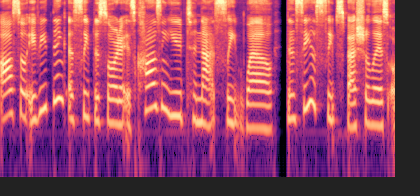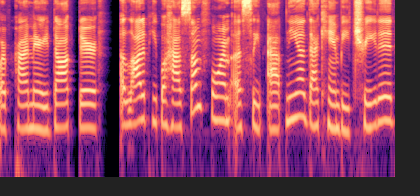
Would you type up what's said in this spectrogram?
Also, if you think a sleep disorder is causing you to not sleep well, then see a sleep specialist or primary doctor. A lot of people have some form of sleep apnea that can be treated,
